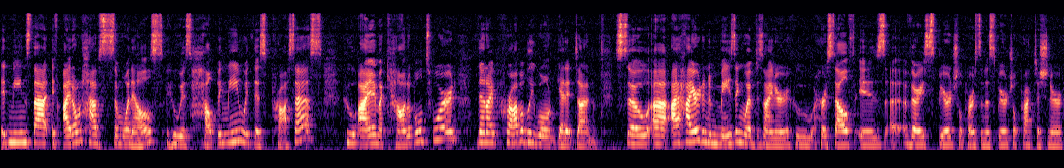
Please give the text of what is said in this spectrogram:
It means that if I don't have someone else who is helping me with this process, who I am accountable toward, then I probably won't get it done. So uh, I hired an amazing web designer who herself is a, very spiritual person, a spiritual practitioner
